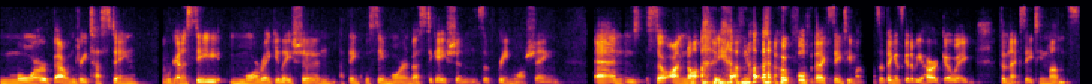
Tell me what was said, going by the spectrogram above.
more boundary testing. We're going to see more regulation. I think we'll see more investigations of greenwashing. And so I'm not I'm not that hopeful for the next 18 months. I think it's going to be hard going for the next 18 months.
